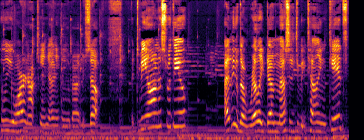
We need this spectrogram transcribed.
who you are and not change anything about yourself. But to be honest with you, I think it's a really dumb message to be telling kids,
